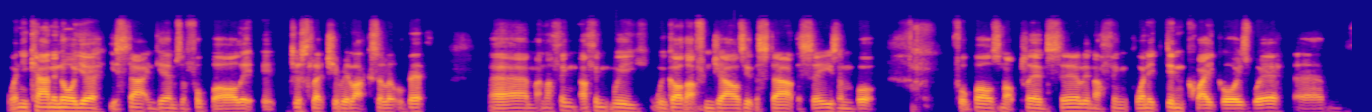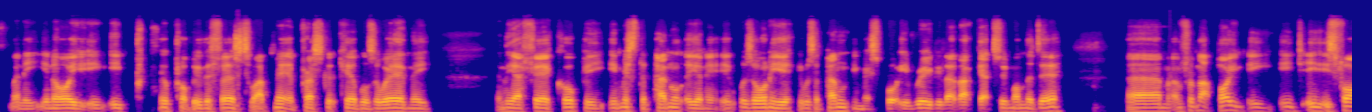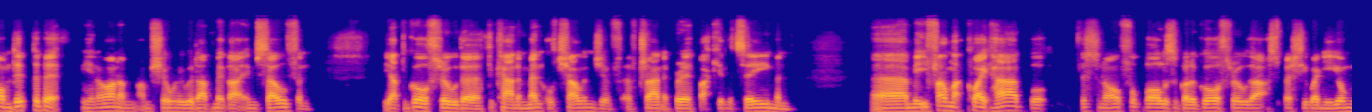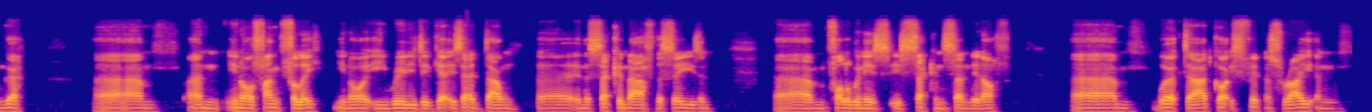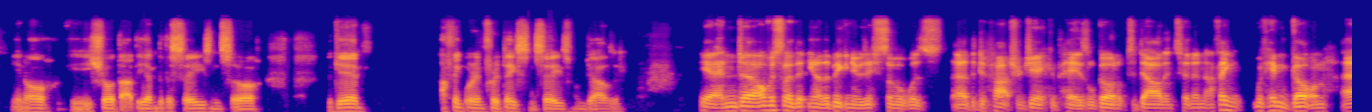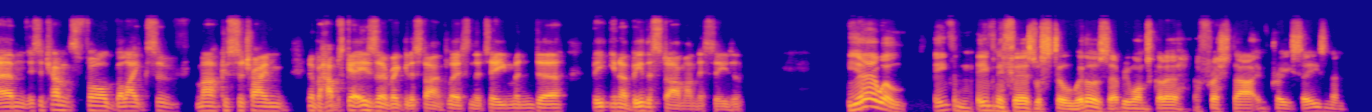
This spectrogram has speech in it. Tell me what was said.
when you kind of know you're you're starting games of football, it, it just lets you relax a little bit. Um, and I think I think we we got that from Giles at the start of the season, but football's not plain sailing. I think when it didn't quite go his way, um, when he, you know, he, he he'll probably be the first to admit it. Prescot cables away in the in the FA Cup. He, he missed the penalty, and it, it was only it was a penalty miss, but he really let that get to him on the day. Um, and from that point, he, he his form dipped a bit, you know, and I'm, I'm sure he would admit that himself. And he had to go through the the kind of mental challenge of of trying to break back in the team, and um, he found that quite hard. But listen, all footballers have got to go through that, especially when you're younger. Um, and you know, thankfully, you know, he really did get his head down uh, in the second half of the season, um, following his his second sending off. Um, worked hard, got his fitness right, and you know, he showed that at the end of the season. So, again, I think we're in for a decent season from Gilesy. Yeah, and uh, obviously, the, you know, the big news this summer was uh, the departure of Jacob Hazel going up to Darlington, and I think with him gone, um, it's a chance for the likes of Marcus to try and you know, perhaps get his uh, regular starting place in the team and uh, be, you know, be the star man this season. Yeah, well, even even if Hazel was still with us, everyone's got a, a fresh start in pre-season, and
